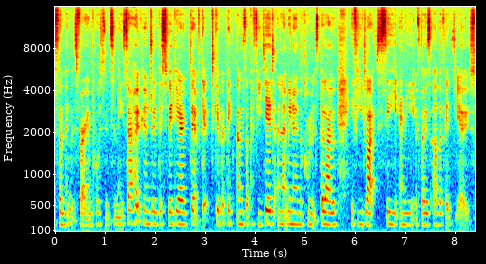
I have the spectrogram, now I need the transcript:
something that's very important to me. So I hope you enjoyed this video. Don't forget to give it a big thumbs up if you did and let me know in the comments below if you'd like to see any of those other videos.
